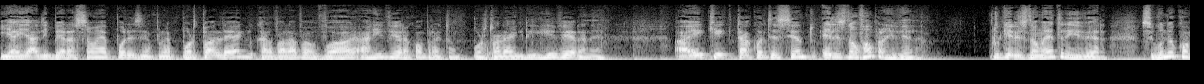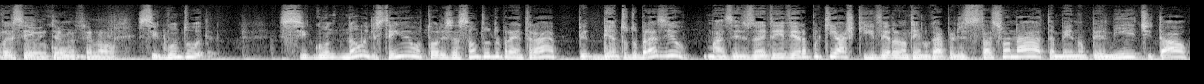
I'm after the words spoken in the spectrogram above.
E aí a liberação é, por exemplo, é Porto Alegre, o cara vai lá, vai, vou a Ribeira comprar. Então, Porto Alegre e Ribeira, né? Aí o que está acontecendo? Eles não vão para Ribeira. Porque eles não entram em Ribeira. Segundo eu conversei então, com. Segundo Segundo, não, eles têm autorização tudo para entrar dentro do Brasil, mas eles não entram em Ribeira porque acham que Ribeira não tem lugar para eles estacionar, também não permite e tal.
